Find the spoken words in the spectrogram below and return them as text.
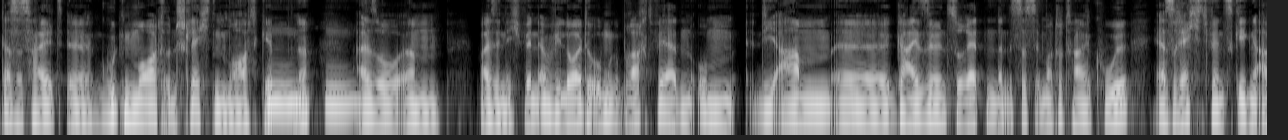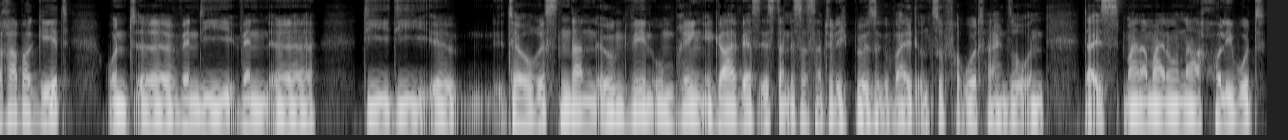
dass es halt äh, guten Mord und schlechten Mord gibt. Mhm. Ne? Mhm. Also, ähm, weiß ich nicht, wenn irgendwie Leute umgebracht werden, um die armen äh, Geiseln zu retten, dann ist das immer total cool. Erst recht, wenn es gegen Araber geht und äh, wenn die, wenn äh, die die äh, Terroristen dann irgendwen umbringen, egal wer es ist, dann ist das natürlich böse Gewalt und zu verurteilen so und da ist meiner Meinung nach Hollywood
